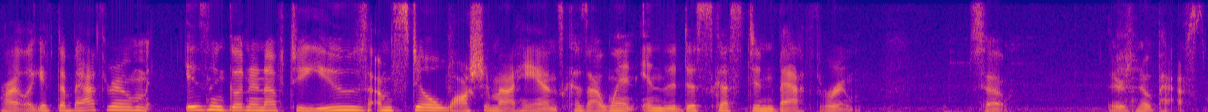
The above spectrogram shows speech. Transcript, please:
Right? Like if the bathroom isn't good enough to use, I'm still washing my hands because I went in the disgusting bathroom. So, there's no pass.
